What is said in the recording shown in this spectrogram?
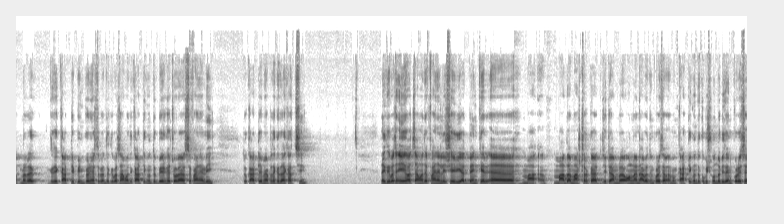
আপনারা যে কার্ডটি প্রিন্ট করে নিয়ে আসতে পারেন দেখতে পাচ্ছেন আমাদের কার্ডটি কিন্তু বের হয়ে চলে আসছে ফাইনালি তো কার্ডটি আমি আপনাদেরকে দেখাচ্ছি। দেখতে পাচ্ছেন, এই হচ্ছে আমাদের ফাইনালি সেই রিয়াদ ব্যাংকের মাদা মাস্টার কার্ড যেটা আমরা অনলাইনে আবেদন করেছিলাম এবং কার্ডটি কিন্তু খুবই সুন্দর ডিজাইন করেছে।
